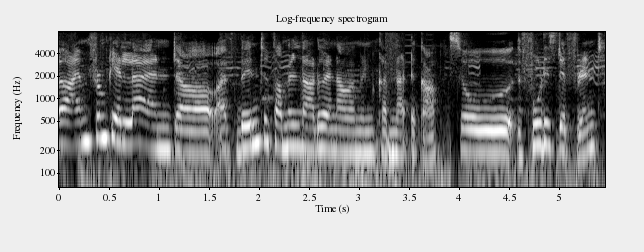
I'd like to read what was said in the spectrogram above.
I'm from Kerala and uh, I've been to Tamil Nadu and now I'm in Karnataka. So the food is different.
